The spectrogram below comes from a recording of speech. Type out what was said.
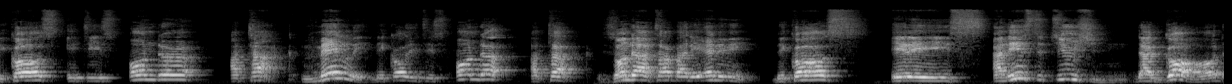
Because it is under attack, mainly because it is under attack. It's under attack by the enemy because it is an institution that God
